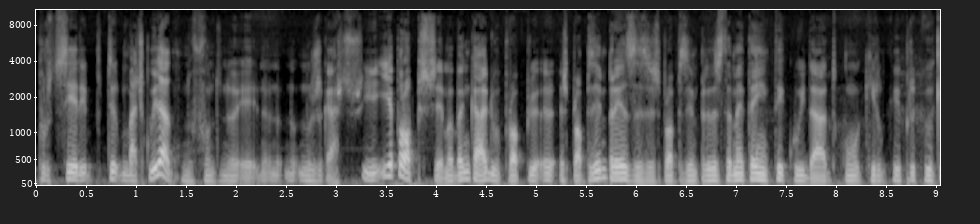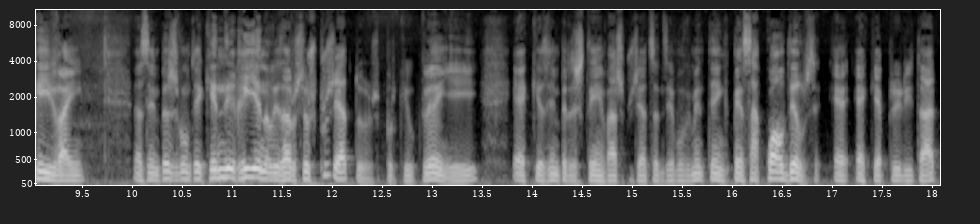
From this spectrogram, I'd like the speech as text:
por ser ter mais cuidado, no fundo, no- no- nos gastos. E, e o próprio sistema bancário, o próprio- as próprias empresas. As próprias empresas também têm que ter cuidado com aquilo que, porque o que aí vem as empresas vão ter que reanalisar os seus projetos, porque o que vem aí é que as empresas que têm vários projetos em desenvolvimento têm que pensar qual deles é, é que é prioritário,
